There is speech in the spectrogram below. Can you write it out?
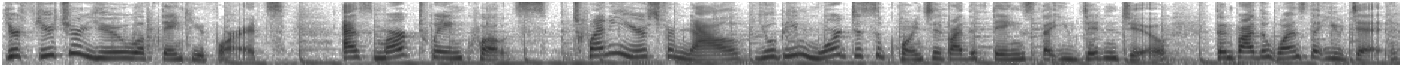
Your future you will thank you for it. As Mark Twain quotes, 20 years from now, you'll be more disappointed by the things that you didn't do than by the ones that you did.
